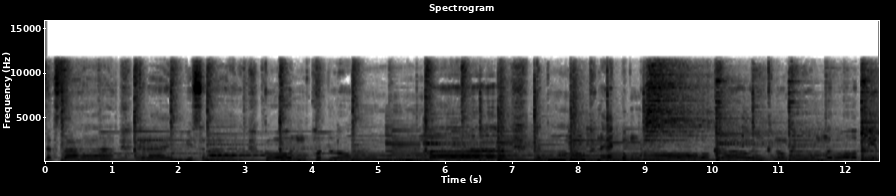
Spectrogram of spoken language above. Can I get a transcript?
សិក្សាក្រែងវាសនាកូនផុតលំបាទឹកភ្នែកពុកហូរក្រោយក្នុងខ្ញុំរាប់លៀន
